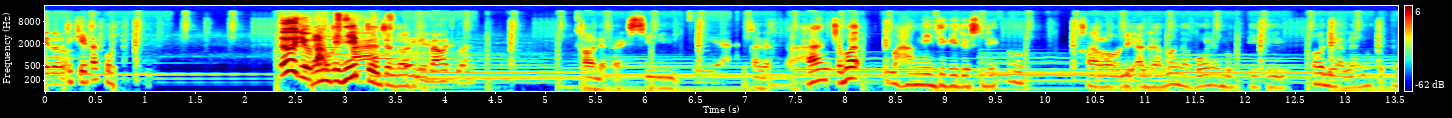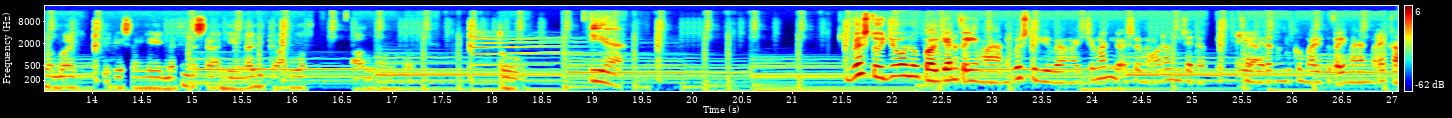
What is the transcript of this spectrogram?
gitu jadi kita kurang setuju Pak kayak gitu Ustaz. contohnya. setuju banget gua. Kalau depresi iya. kita gak tahan coba memahami diri itu sendiri. Oh kalau di agama nggak boleh diri. Oh di agama kita nggak boleh bunuh diri sendiri. Berarti berserah diri lagi ke Allah. Allah tuh tuh. Iya. Gue setuju untuk bagian keimanan. Gue setuju banget. Cuman nggak semua orang bisa dapet Iya. kesadaran untuk kembali ke keimanan mereka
